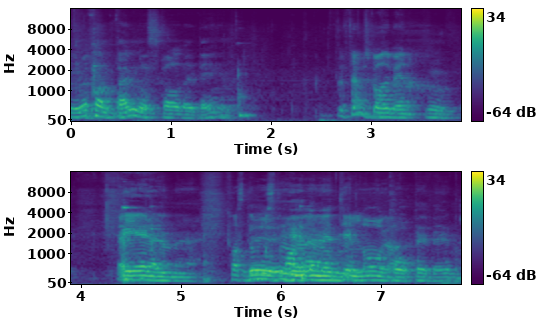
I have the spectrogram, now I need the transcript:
Jag har fan fem skador i har Fem skador i benen. Mm. Jag ger den... eh, Fast då Det måste man eh, tillaga. KP i benen.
